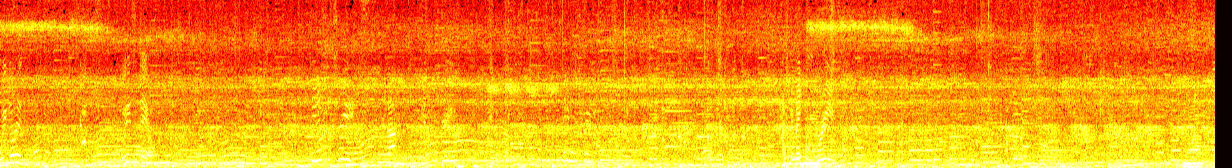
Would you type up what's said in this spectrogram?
We got his phone. Wait still. He is the tree. The tree. I can make him breathe. I'm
